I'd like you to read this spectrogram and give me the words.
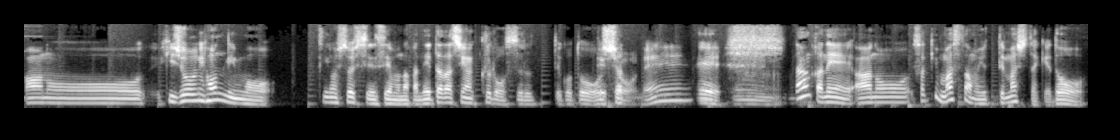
あのー、非常に本人も、木下先生もなんかネタ出しが苦労するってことをおっしゃって、ね。うん、なんかね、あのー、さっきマスターも言ってましたけど、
